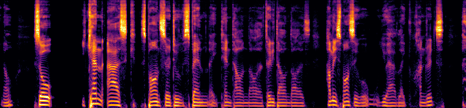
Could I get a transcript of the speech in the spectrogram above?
you know. So you can ask sponsor to spend like ten thousand dollars, thirty thousand dollars. How many sponsors you have? Like hundreds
